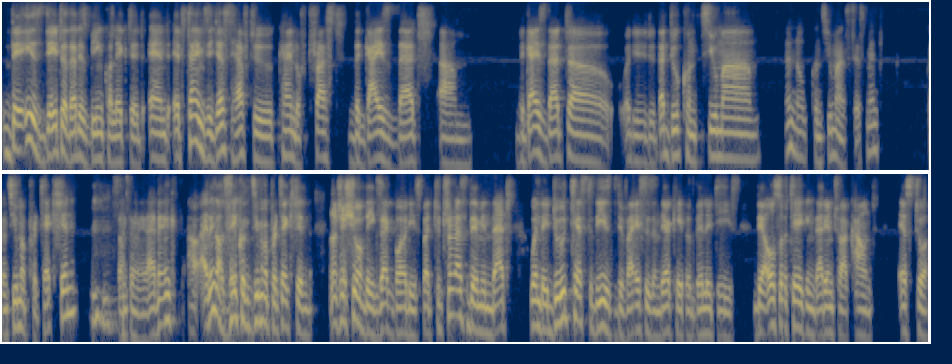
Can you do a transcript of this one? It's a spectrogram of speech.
there is data that is being collected, and at times you just have to kind of trust the guys that um, the guys that uh, what do you do? That do consumer I don't know consumer assessment, consumer protection Mm-hmm. Something like that. I think I think I'll say consumer protection. I'm not sure of the exact bodies, but to trust them in that when they do test these devices and their capabilities, they're also taking that into account as to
